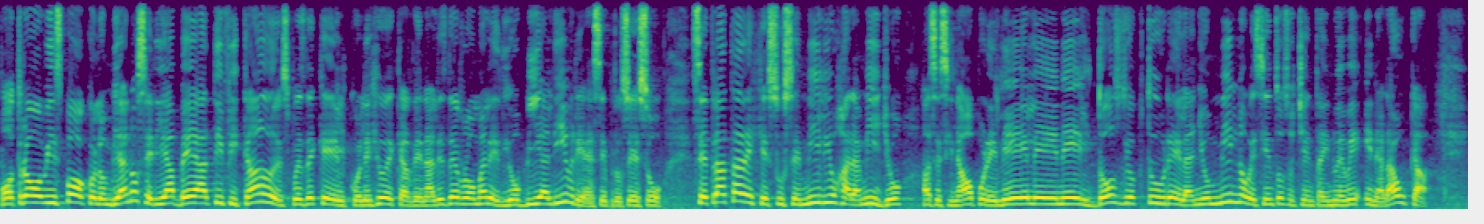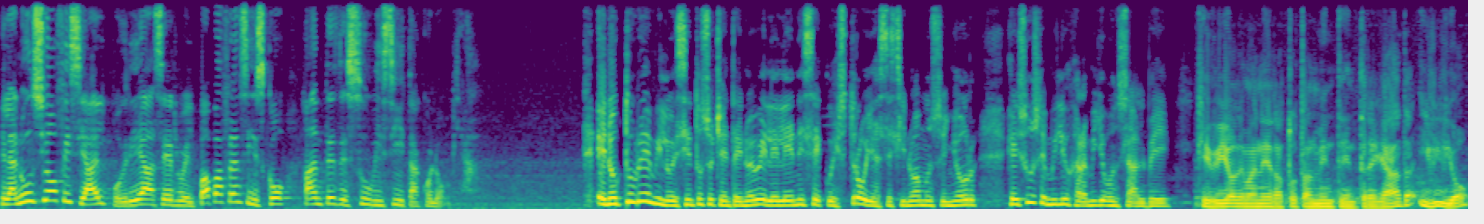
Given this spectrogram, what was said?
Otro obispo colombiano sería beatificado después de que el Colegio de Cardenales de Roma le dio vía libre a ese proceso. Se trata de Jesús Emilio Jaramillo, asesinado por el ELN el 2 de octubre del año 1989 en Arauca. El anuncio oficial podría hacerlo el Papa Francisco antes de su visita a Colombia. En octubre de 1989 el ELN secuestró y asesinó a Monseñor Jesús Emilio Jaramillo Bonsalve. Que vivió de manera totalmente entregada y vivió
